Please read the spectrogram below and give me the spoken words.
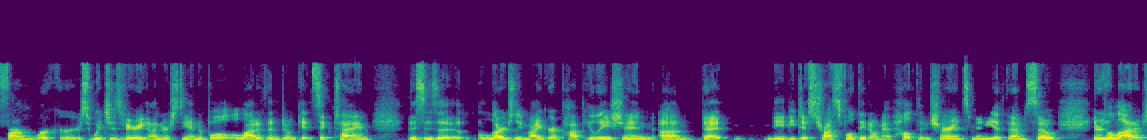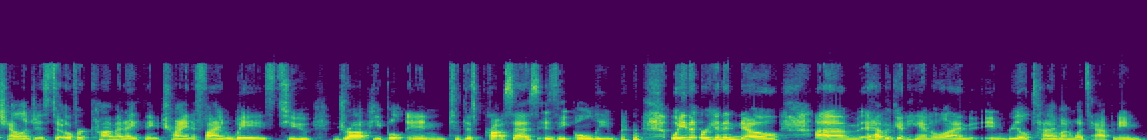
farm workers, which is very understandable. A lot of them don't get sick time. This is a largely migrant population um, that may be distrustful. They don't have health insurance, many of them. So there's a lot of challenges to overcome. And I think trying to find ways to draw people into this process is the only way that we're going to know, um, have a good handle on in real time on what's happening.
